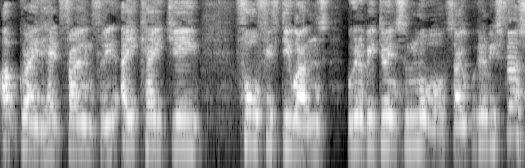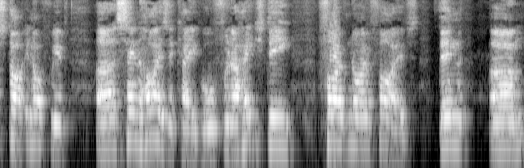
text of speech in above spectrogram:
upgrade headphone for the AKG 451s we're going to be doing some more. So we're going to be first starting off with uh, Sennheiser cable for the HD 595s. Then um,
